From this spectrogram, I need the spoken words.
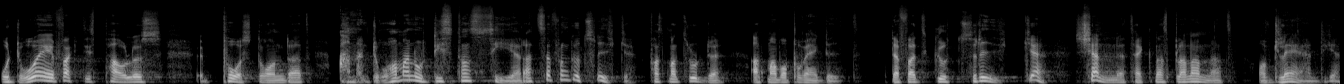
Och då är faktiskt Paulus påstående att ah, men då har man nog distanserat sig från Guds rike fast man trodde att man var på väg dit. Därför att Guds rike kännetecknas bland annat av glädje.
